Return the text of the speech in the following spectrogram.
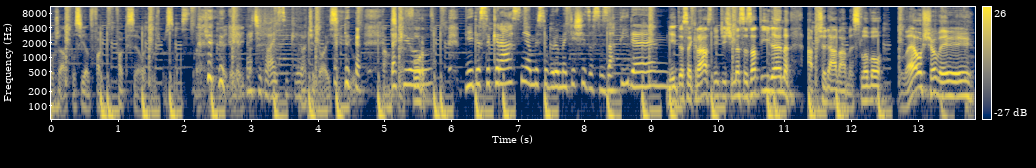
pořád posílat fak, faxy, ale to už prosím vás radši to ICQ. Radši to ICQ. Tam Tak jsme jo, furt. mějte se krásně a my se budeme těšit zase za týden. Mějte se krásně, těšíme se za týden a předáváme slovo Leošovi.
